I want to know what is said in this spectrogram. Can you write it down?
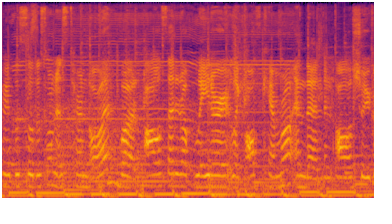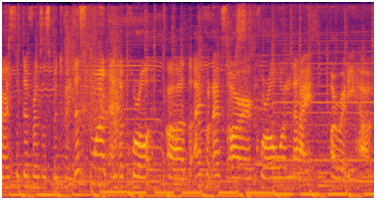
Okay, so this one is turned on, but I'll set it up later, like off camera, and then and I'll show you guys the differences between this one and the Coral, uh, the iPhone XR Coral one that I already have.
